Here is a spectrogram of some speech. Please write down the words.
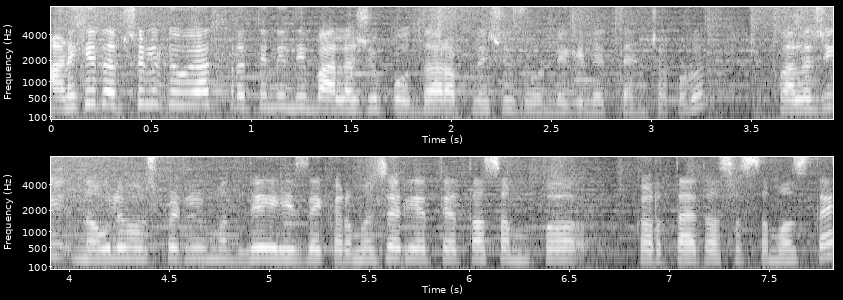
आणखी तपशील घेऊयात. प्रतिनिधी बालाजी पोद्दार आपल्याशी जोडले गेलेत त्यांच्याकडून. बालाजी नवले हॉस्पिटलमधले हे जे कर्मचारी आहेत ते आता संप करतायत असं समजतंय.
